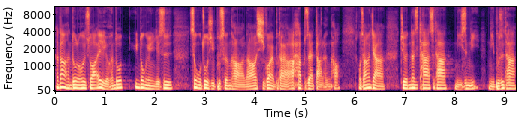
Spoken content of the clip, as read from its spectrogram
那当然，很多人会说，哎，有很多运动员也是生活作息不是很好，然后习惯也不太好啊，他不是还打得很好？我常常讲，就那是他是他，你是你，你不是他，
